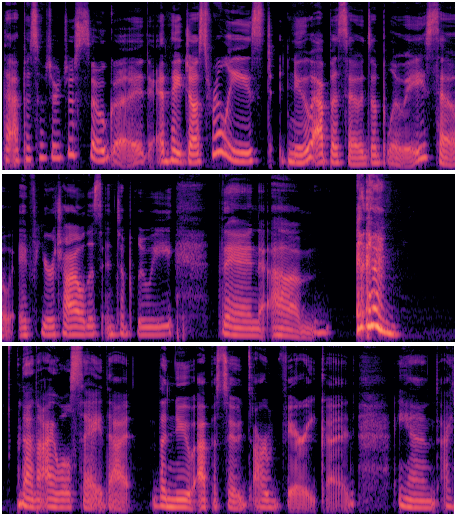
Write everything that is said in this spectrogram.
the episodes are just so good and they just released new episodes of Bluey. So if your child is into Bluey, then um then I will say that the new episodes are very good. And I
